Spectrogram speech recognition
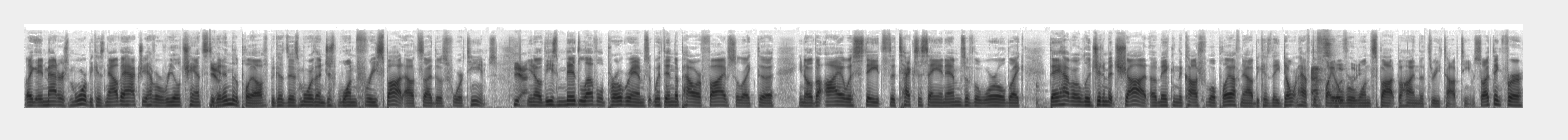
like it matters more because now they actually have a real chance to yeah. get into the playoffs because there's more than just one free spot outside those four teams. Yeah. You know, these mid-level programs within the Power 5, so like the, you know, the Iowa States, the Texas A&Ms of the world, like they have a legitimate shot of making the college football playoff now because they don't have to Absolutely. fight over one spot behind the three top teams. So I think for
